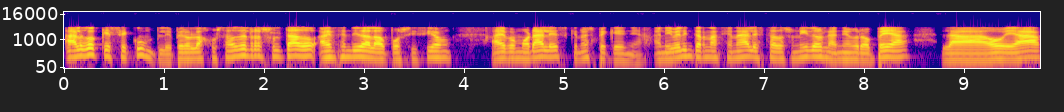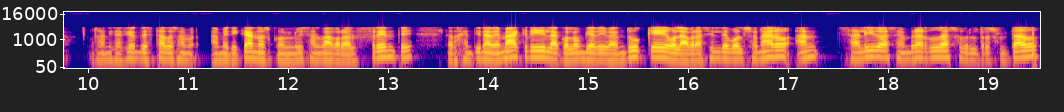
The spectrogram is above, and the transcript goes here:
Algo que se cumple, pero lo ajustado del resultado ha encendido a la oposición a Evo Morales, que no es pequeña. A nivel internacional, Estados Unidos, la Unión Europea, la OEA, Organización de Estados Americanos con Luis Almagro al frente, la Argentina de Macri, la Colombia de Iván Duque o la Brasil de Bolsonaro han salido a sembrar dudas sobre el resultado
